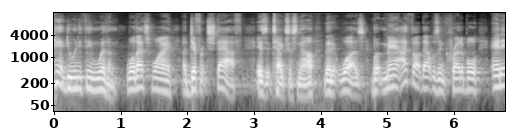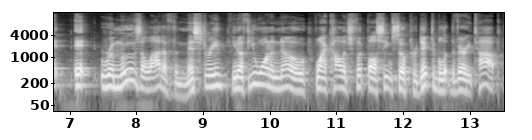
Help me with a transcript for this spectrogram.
can't do anything with them. Well, that's why a different staff is at Texas now than it was. But man, I thought that was incredible, and it it removes a lot of the mystery. You know, if you want to know why college football seems so predictable at the very top,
